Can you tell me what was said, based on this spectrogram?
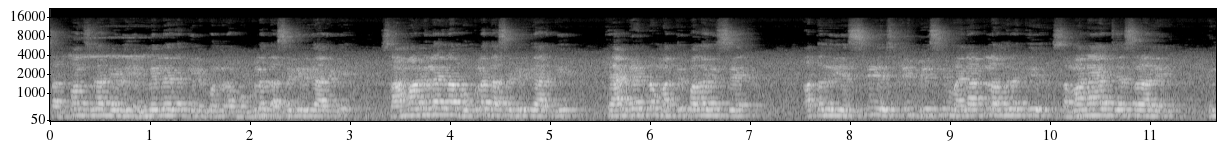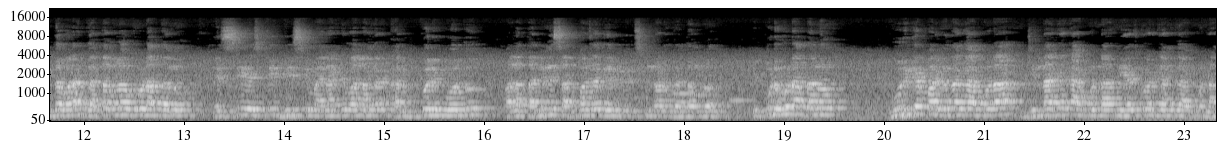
సర్పంచ్గా నేడు ఎమ్మెల్యేగా గెలుపొందిన బొగ్గుల దశగిరి గారికి సామాన్యులైన బొగ్గుల దశగిరి గారికి క్యాబినెట్లో మంత్రి పదవి ఇస్తే అతను ఎస్సీ ఎస్టీ బీసీ మైనార్టీలందరికీ సమాన్యాయం చేస్తాడని ఇంతవరకు గతంలో కూడా అతను ఎస్సీ ఎస్టీ బీసీ మైనార్టీ వాళ్ళందరూ కలుపుకొని పోతూ వాళ్ళ తల్లిని సర్పంచ్గా గెలిపించుకున్నాడు గతంలో. ఇప్పుడు కూడా అతను ఊరికే పరిమితం కాకుండా జిల్లాకే కాకుండా నియోజకవర్గానికి కాకుండా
